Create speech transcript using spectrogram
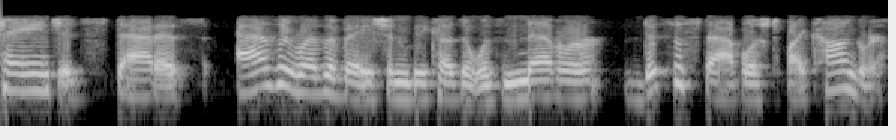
change its status as a reservation because it was never disestablished by Congress.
